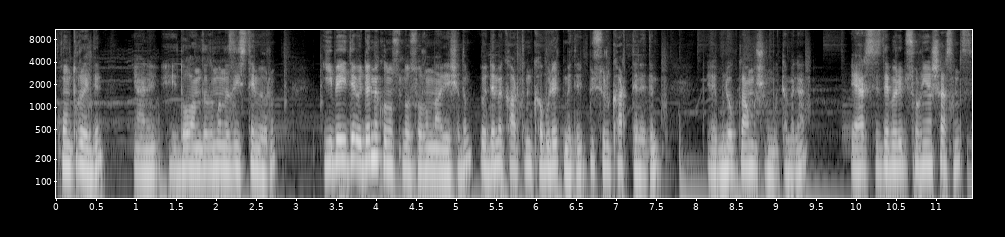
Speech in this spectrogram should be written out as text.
Kontrol edin. Yani e, dolandırılmanızı istemiyorum. eBay'de ödeme konusunda sorunlar yaşadım. Ödeme kartımı kabul etmedi. Bir sürü kart denedim. E, bloklanmışım muhtemelen. Eğer sizde böyle bir sorun yaşarsanız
